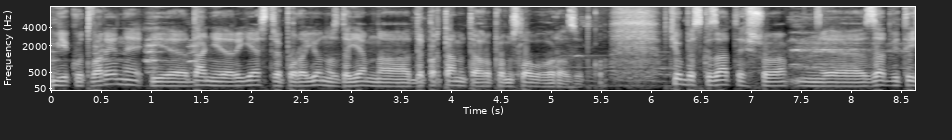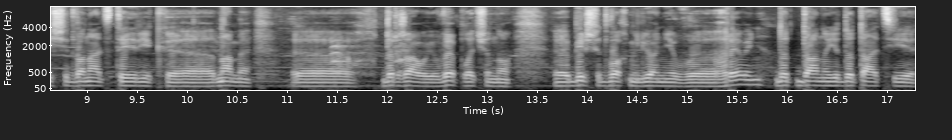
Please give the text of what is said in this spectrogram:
віку тварини, і дані реєстри по району здаємо на департамент агропромислового розвитку. Хотів би сказати, що за 2012 рік нами державою виплачено е, більше 2 мільйонів е, гривень до даної дотації.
